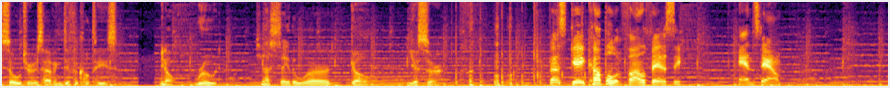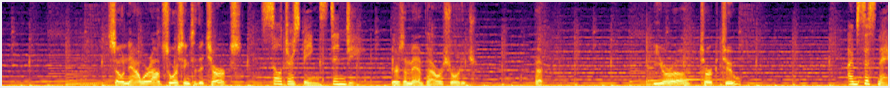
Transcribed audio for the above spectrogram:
Soldiers having difficulties. You know, rude. Just say the word. Go. Yes, sir. Best gay couple in Final Fantasy. Hands down. So now we're outsourcing to the Turks. Soldiers being stingy. There's a manpower shortage. Huh? You're a Turk too? I'm Cissnei.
